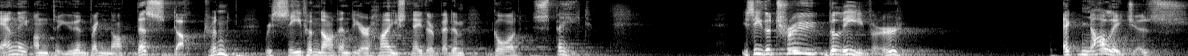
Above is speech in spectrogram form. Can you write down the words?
any unto you and bring not this doctrine, receive him not into your house, neither bid him God speed. You see, the true believer acknowledges,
